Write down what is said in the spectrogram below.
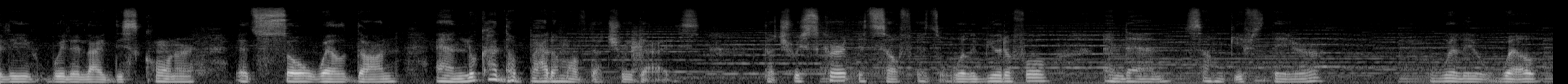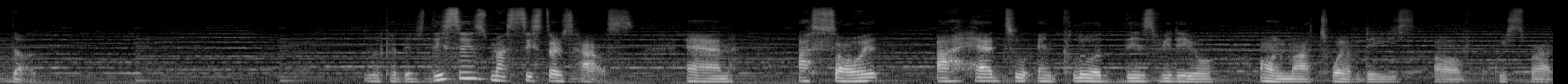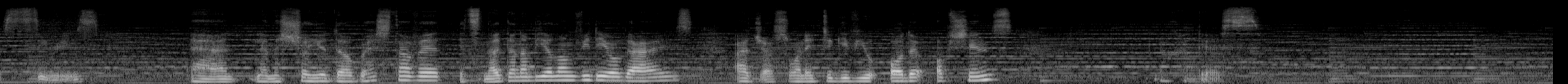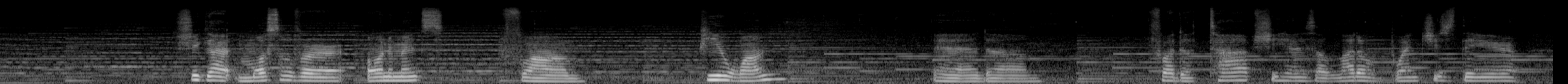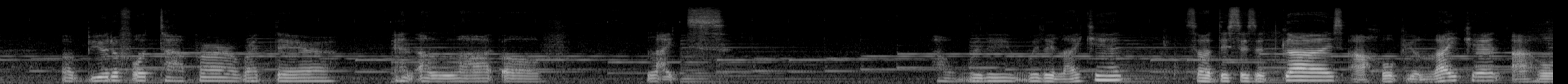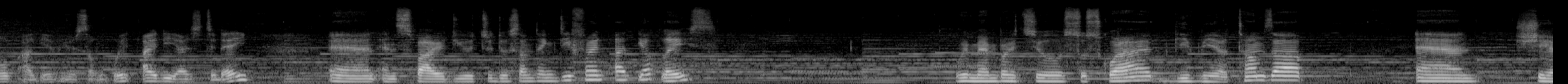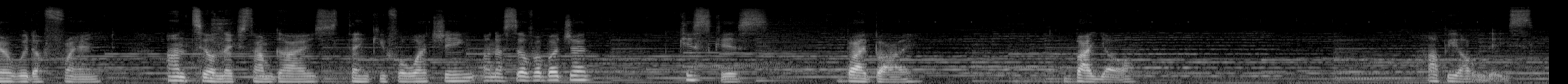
really really like this corner. It's so well done. And look at the bottom of the tree guys. The tree skirt itself is really beautiful. And then some gifts there. Really well done. Look at this. This is my sister's house. And I saw it. I had to include this video on my 12 days of Christmas series. And let me show you the rest of it. It's not gonna be a long video guys. I just wanted to give you other options. Look at this. She got most of her ornaments from Pier 1 and um, for the top. She has a lot of branches there a beautiful topper right there and a lot of lights. I really really like it. So this is it guys. I hope you like it. I hope I gave you some great ideas today and inspired you to do something different at your place remember to subscribe give me a thumbs up and share with a friend. Until next time, guys, thank you for watching on a silver budget. Kiss, kiss. Bye bye. Bye, y'all. Happy holidays.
